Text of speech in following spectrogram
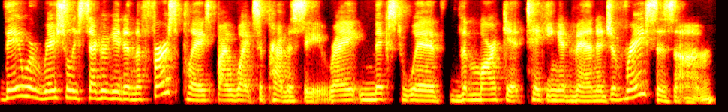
they were racially segregated in the first place by white supremacy, right? Mixed with the market taking advantage of racism.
